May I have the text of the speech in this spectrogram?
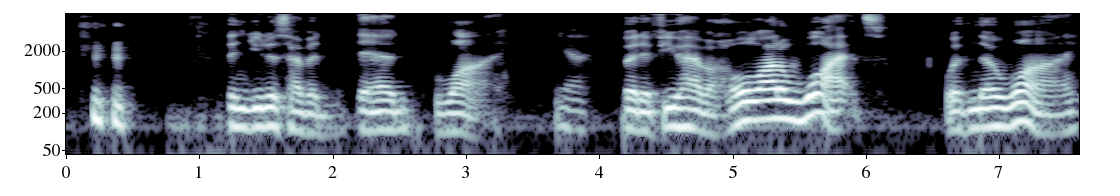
then you just have a dead why. Yeah. But if you have a whole lot of what with no why,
